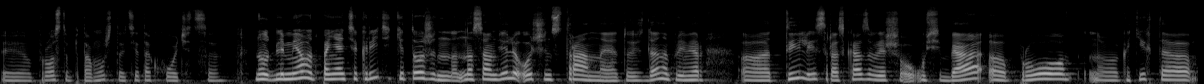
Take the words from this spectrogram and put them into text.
э, просто потому что тебе так хочется. Ну, для меня вот понятие критики тоже на самом деле очень странное. То есть, да, например, э, ты, Лис, рассказываешь у себя э, про каких-то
